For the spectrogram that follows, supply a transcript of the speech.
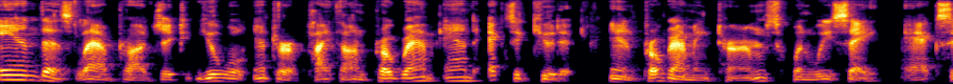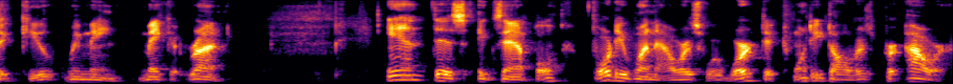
In this lab project, you will enter a Python program and execute it. In programming terms, when we say execute, we mean make it run. In this example, 41 hours were worked at $20 per hour.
